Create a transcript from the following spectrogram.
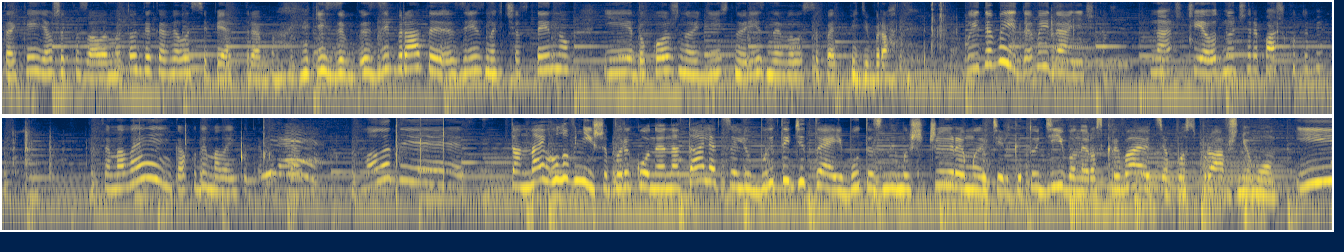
таке, я вже казала, методика велосипед треба. Якийсь зіб- зібрати з різних частинок і до кожної дійсно різний велосипед підібрати. Вийде, вийде, вийде, Анічка. На, ще одну черепашку тобі. Це маленька, куди маленьку треба ставити? Молодець! Та найголовніше переконує Наталя це любити дітей, бути з ними щирими. Тільки тоді вони розкриваються по-справжньому. І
